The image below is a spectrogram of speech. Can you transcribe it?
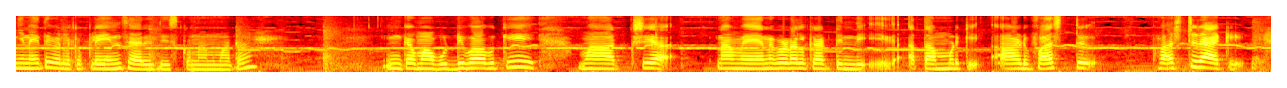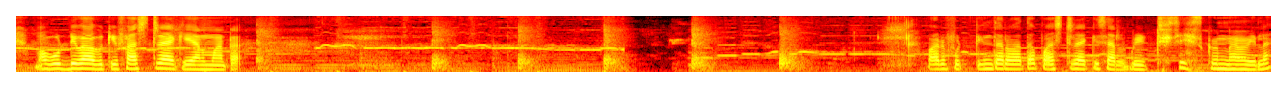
నేనైతే వీళ్ళకి ప్లెయిన్ శారీ తీసుకున్నాను అనమాట ఇంకా మా బుడ్డి బాబుకి మా అక్షయ నా మేనగోడలు కట్టింది ఆ తమ్ముడికి. ఆడు ఫస్ట్ ఫస్ట్ రాఖీ. మా బుడ్డి బాబుకి ఫస్ట్ రాఖీ అనమాట వాడు పుట్టిన తర్వాత ఫస్ట్ రాకి సెలబ్రేట్ చేసుకున్నాం ఇలా.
